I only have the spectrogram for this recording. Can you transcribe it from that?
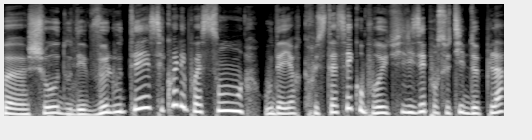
euh, chaudes ou des veloutés. C'est quoi les poissons, ou d'ailleurs crustacés, qu'on pourrait utiliser pour ce type de plat?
